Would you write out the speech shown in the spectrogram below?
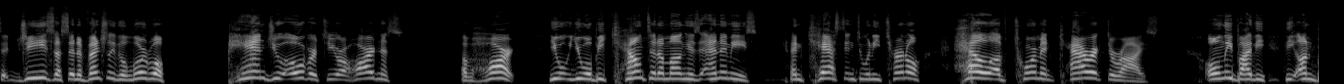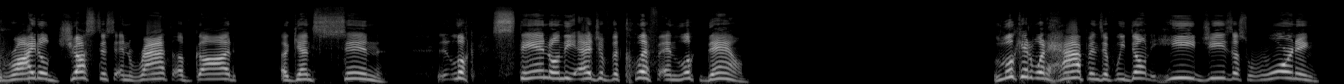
to Jesus. And eventually the Lord will hand you over to your hardness of heart. You, you will be counted among his enemies and cast into an eternal hell of torment characterized only by the, the unbridled justice and wrath of God against sin. Look, stand on the edge of the cliff and look down. Look at what happens if we don't heed Jesus' warning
